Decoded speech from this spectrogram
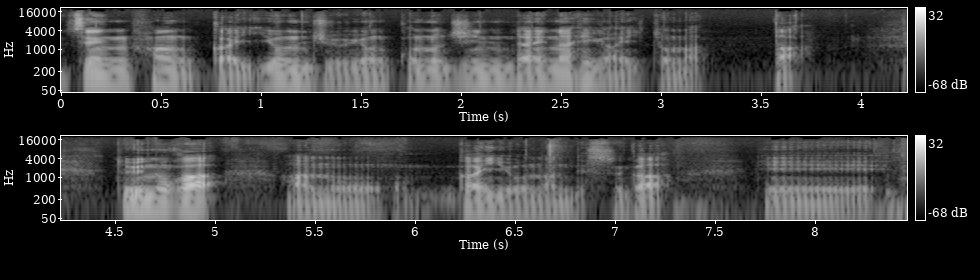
全半壊44個の甚大な被害となった。というのがあの概要なんですが、えー、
